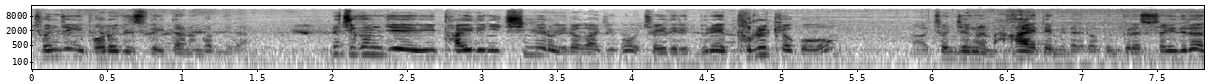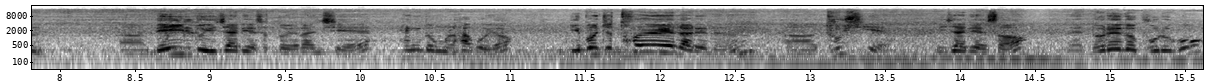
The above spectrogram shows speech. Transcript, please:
전쟁이 벌어질 수도 있다는 겁니다. 근데 지금 이제 이 바이든이 치매로 이뤄가지고 저희들이 눈에 불을 켜고 어, 전쟁을 막아야 됩니다, 여러분. 그래서 저희들은 어, 내일도 이 자리에서 또 11시에 행동을 하고요. 이번 주 토요일 날에는 어, 2시에 이 자리에서 네, 노래도 부르고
